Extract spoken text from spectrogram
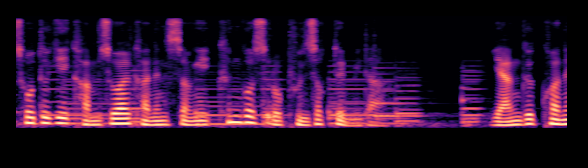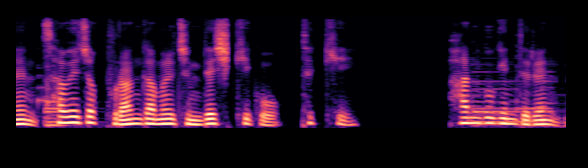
소득이 감소할 가능성이 큰 것으로 분석됩니다. 양극화는 사회적 불안감을 증대시키고 특히 한국인들은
